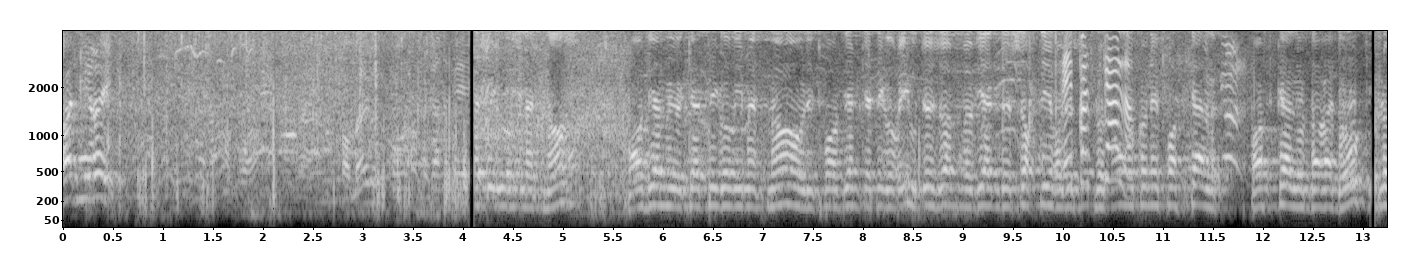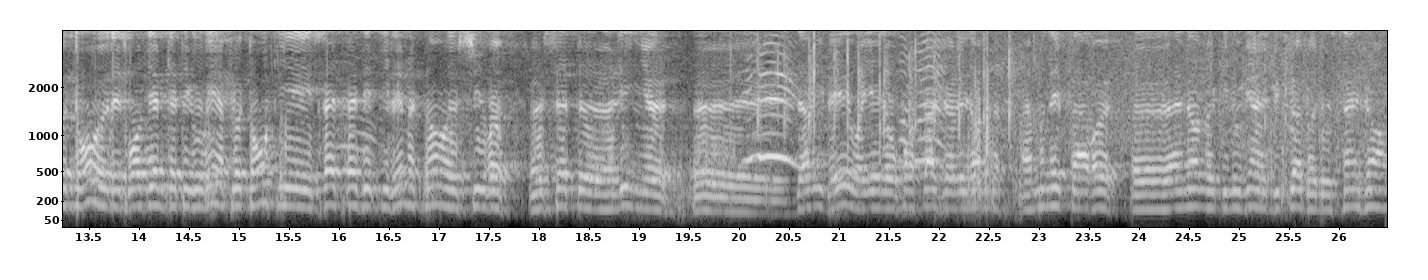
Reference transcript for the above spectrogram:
Admirez catégorie maintenant. Troisième catégorie maintenant, les troisième catégorie où deux hommes viennent de sortir Et de ce Pascal. peloton. On connaît Pascal, Pascal Barado, peloton euh, des troisième catégories, un peloton qui est très très étiré maintenant euh, sur euh, cette ligne d'arrivée. Vous voyez au passage les hommes amenés par un homme qui nous vient du club de Saint-Jean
